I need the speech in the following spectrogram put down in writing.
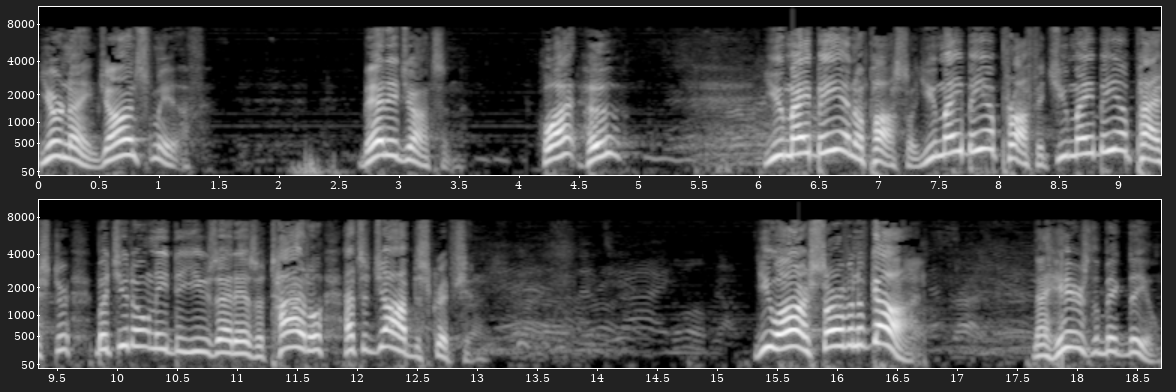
Your name, John Smith. Betty Johnson. What? Who? You may be an apostle. You may be a prophet. You may be a pastor, but you don't need to use that as a title. That's a job description. You are a servant of God. Now here's the big deal.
